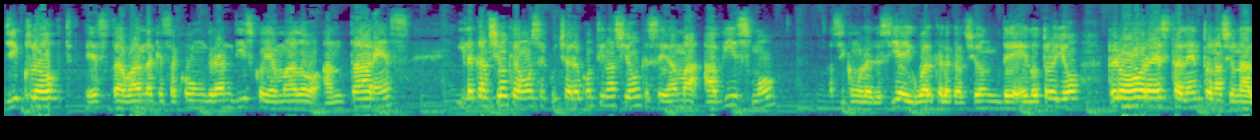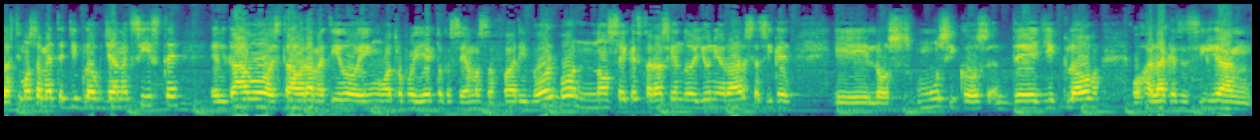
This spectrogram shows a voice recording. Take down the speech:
G Club, esta banda que sacó un gran disco llamado Antares y la canción que vamos a escuchar a continuación que se llama Abismo así como les decía, igual que la canción de El Otro Yo, pero ahora es talento nacional. Lastimosamente G-Club ya no existe, el Gabo está ahora metido en otro proyecto que se llama Safari Volvo, no sé qué estará haciendo Junior Arce, así que eh, los músicos de G-Club ojalá que se sigan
